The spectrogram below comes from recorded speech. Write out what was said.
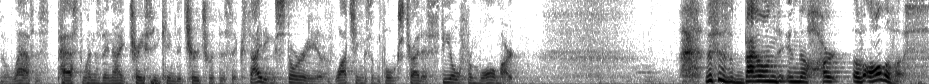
The laugh this past Wednesday night, Tracy came to church with this exciting story of watching some folks try to steal from Walmart. This is bound in the heart of all of us.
